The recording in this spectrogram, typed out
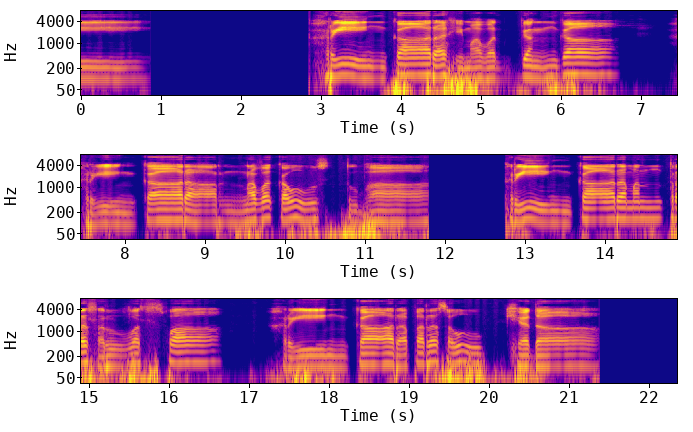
ह्रीङ्कारहिमवद्गङ्गा ह्रीङ्कारार्णवकौस्तुभा ह्रीङ्कारमन्त्रसर्वस्वा ह्रीङ्कारपरसौख्यदा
